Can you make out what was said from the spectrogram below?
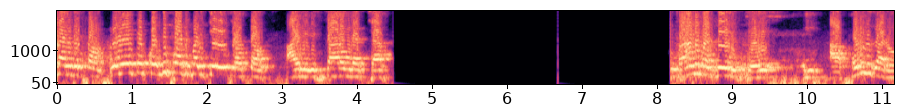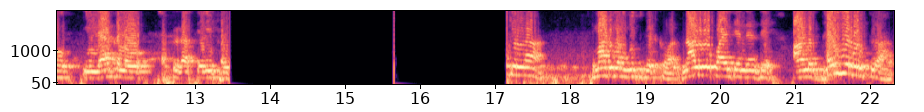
ప్రకటిస్తాం. ఏదైతే కొద్దిపాటి పరిచయం చేస్తాం ఆయన విస్తారంగా చేస్తాం. ప్రాణం అర్థమిస్తే ఈ ఆ పౌలు గారు ఈ లేఖలో చక్కగా తెలియపరి ఈ మాట మనం గుర్తుపెట్టుకోవాలి. నాలుగో పాయింట్ ఏంటంటే ఆమె ధైర్యవంతురాలు.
